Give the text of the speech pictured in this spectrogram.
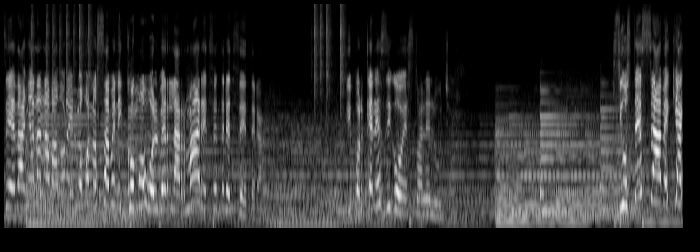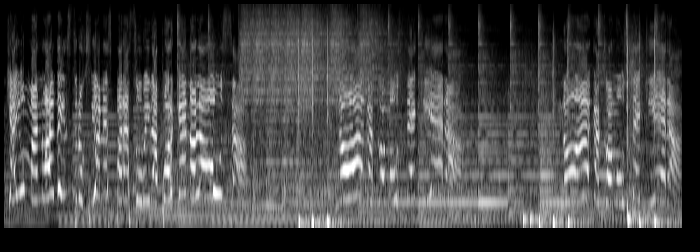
Se daña la lavadora y luego no sabe ni cómo volverla a armar, etcétera, etcétera. ¿Y por qué les digo esto? Aleluya. Si usted sabe que aquí hay un manual de instrucciones para su vida, ¿por qué no lo usa? No haga como usted quiera. No haga como usted quiera.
